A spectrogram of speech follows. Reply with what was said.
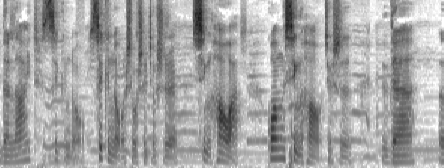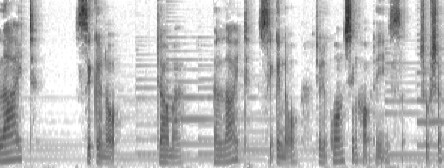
the light signal signal 是不是就是信号啊？光信号就是 the light signal，知道吗？The light signal 就是光信号的意思，是不是？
